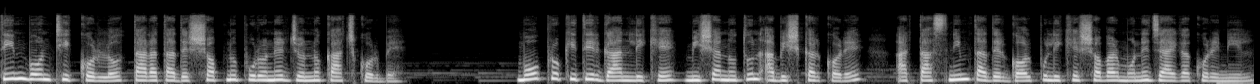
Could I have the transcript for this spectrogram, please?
তিন বোন ঠিক করল, তারা তাদের স্বপ্ন পূরণের জন্য কাজ করবে। মৌ প্রকৃতির গান লিখে, মিশা নতুন আবিষ্কার করে, আর তাসনিম তাদের গল্প লিখে সবার মনে জায়গা করে নিল।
